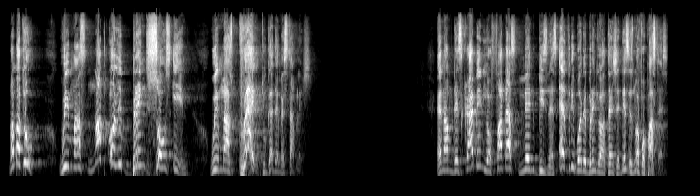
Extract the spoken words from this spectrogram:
Number two, we must not only bring souls in, we must pray to get them established. And I'm describing your father's main business. Everybody bring your attention. This is not for pastors.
